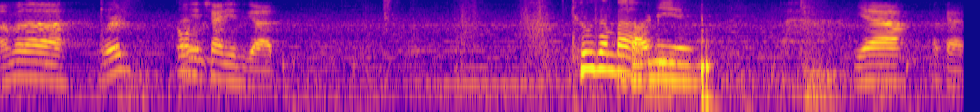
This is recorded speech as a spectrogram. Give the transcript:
I'm gonna. Where's any Chinese god? Who's in bow? Guardian. Yeah. Okay.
